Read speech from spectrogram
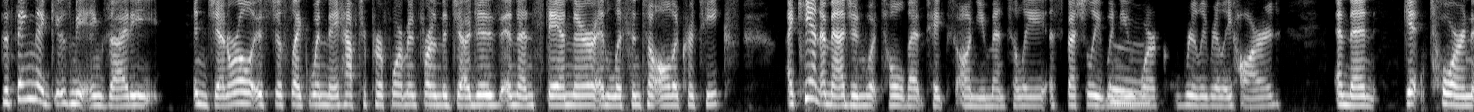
the thing that gives me anxiety in general is just like when they have to perform in front of the judges and then stand there and listen to all the critiques. I can't imagine what toll that takes on you mentally, especially when mm. you work really, really hard and then get torn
